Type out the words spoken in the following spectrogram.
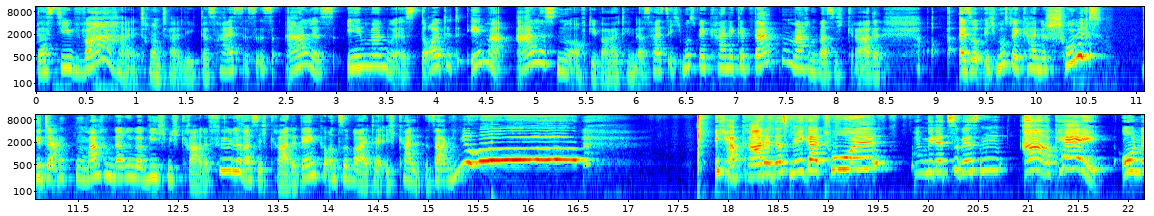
Dass die Wahrheit drunter liegt. Das heißt, es ist alles immer nur, es deutet immer alles nur auf die Wahrheit hin. Das heißt, ich muss mir keine Gedanken machen, was ich gerade, also ich muss mir keine Schuldgedanken machen darüber, wie ich mich gerade fühle, was ich gerade denke und so weiter. Ich kann sagen, juhu, ich habe gerade das Mega-Tool, um wieder zu wissen, ah, okay, ohne,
